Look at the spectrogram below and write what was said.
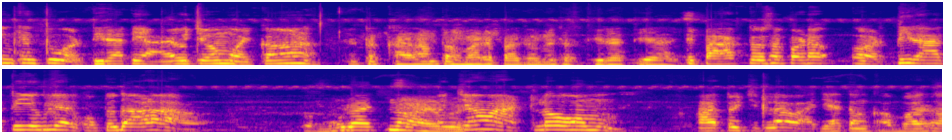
એમ કે તું અડધી રાતે આવ્યો છે એમ હોય કણ. તો ખાલામાં તો અમારે પાક અમે તો અડધી રાતે પાક તો છે પણ અડધી રાતે એવું લે કોક તો દાડા આવે. હું રાત ના આવ્યો આટલો આમ આ તો કેટલા વાગ્યા તને ખબર હ?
